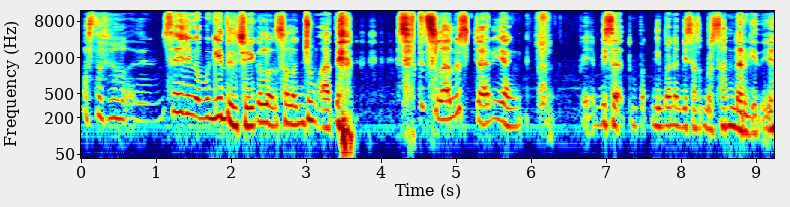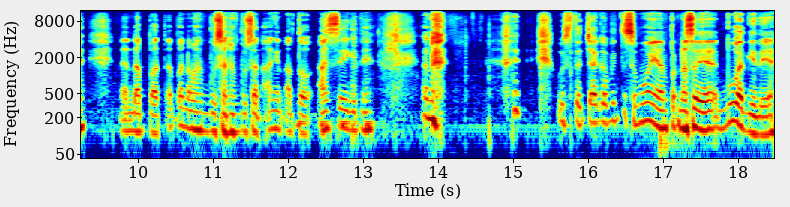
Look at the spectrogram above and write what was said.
Astagfirullah. Saya juga begitu cuy kalau salat Jumat ya. Saya selalu cari yang bisa tempat di mana bisa bersandar gitu ya dan dapat apa namanya hembusan-hembusan angin atau AC gitu ya. Ustaz cakap itu semua yang pernah saya buat gitu ya.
